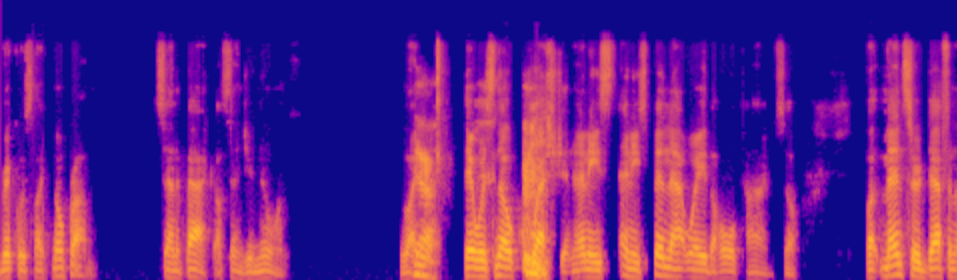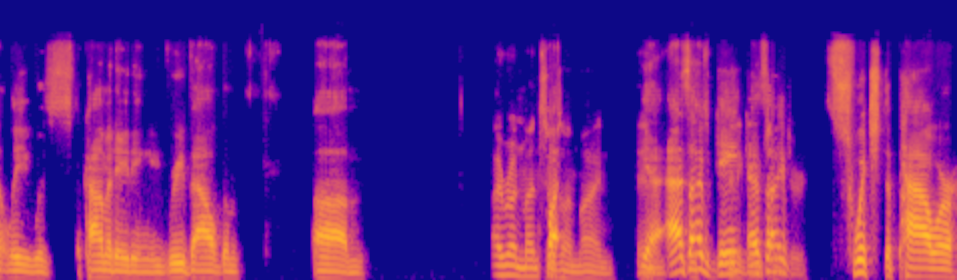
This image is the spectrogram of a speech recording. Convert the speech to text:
Rick was like, no problem, send it back. I'll send you a new one. Like Yeah. There was no question, and he's and he's been that way the whole time. So, but Menscer definitely was accommodating. He revalved them. Um, I run Menscers on mine. yeah, as I've gained- game as I've- changer. switch the power.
